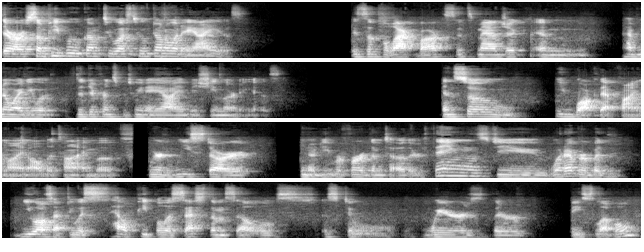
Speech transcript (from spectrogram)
There are some people who come to us who don't know what AI is. It's a black box, it's magic, and have no idea what the difference between AI and machine learning is. And so you walk that fine line all the time of where do we start? You know, do you refer them to other things? Do you whatever? But you also have to help people assess themselves as to where's their base level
